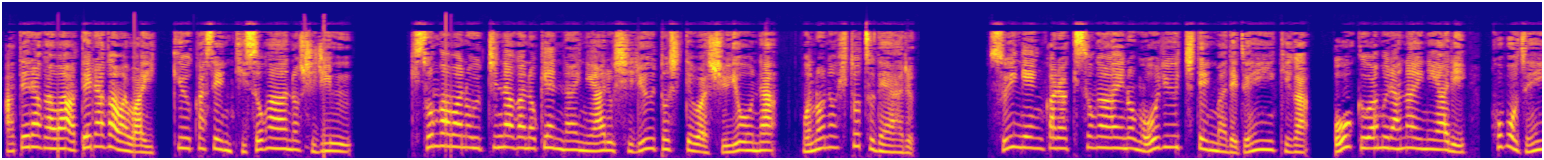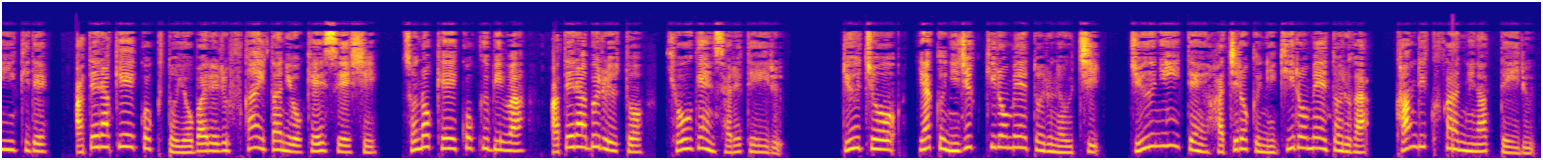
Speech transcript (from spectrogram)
アテラ川アテラ川は一級河川木曽川の支流。木曽川の内長野県内にある支流としては主要なものの一つである。水源から木曽川への合流地点まで全域が大桑村内にあり、ほぼ全域でアテラ渓谷と呼ばれる深い谷を形成し、その渓谷美はアテラブルーと表現されている。流長約 20km のうち 12.862km が管理区間になっている。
